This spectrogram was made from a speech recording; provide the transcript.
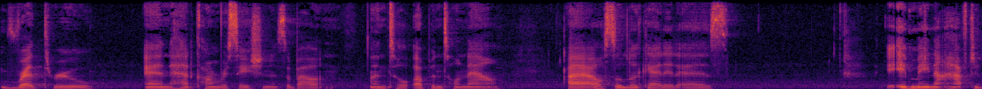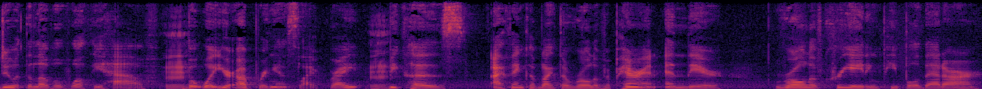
read through and had conversations about until up until now, I also look at it as it may not have to do with the level of wealth you have, mm. but what your upbringing is like, right? Mm. Because I think of like the role of a parent and their role of creating people that are,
